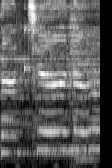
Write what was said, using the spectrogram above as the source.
such an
